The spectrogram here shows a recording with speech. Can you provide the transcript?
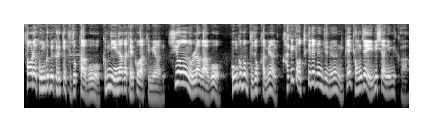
서울의 공급이 그렇게 부족하고 금리 인하가 될 것 같으면 수요는 올라가고 공급은 부족하면 가격이 어떻게 되는지는 그냥 경제 ABC 아닙니까?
